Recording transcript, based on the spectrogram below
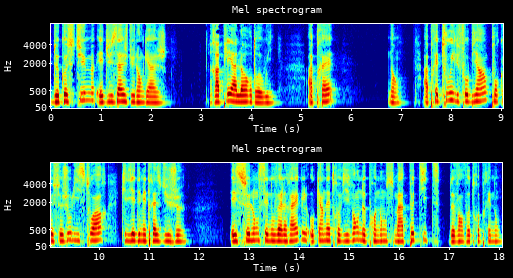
de costume et d'usage du langage. Rappeler à l'ordre, oui. Après, non. Après tout, il faut bien, pour que se joue l'histoire, qu'il y ait des maîtresses du jeu. Et selon ces nouvelles règles, aucun être vivant ne prononce ma petite devant votre prénom,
